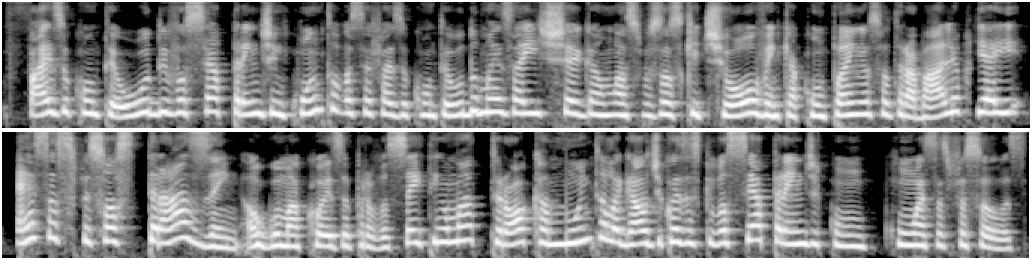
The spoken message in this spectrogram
faz o conteúdo e você aprende enquanto você faz o conteúdo, mas aí chegam as pessoas que te ouvem, que acompanham o seu trabalho, e aí essas pessoas trazem alguma coisa para você e tem uma troca muito legal de coisas que você aprende com, com essas pessoas.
